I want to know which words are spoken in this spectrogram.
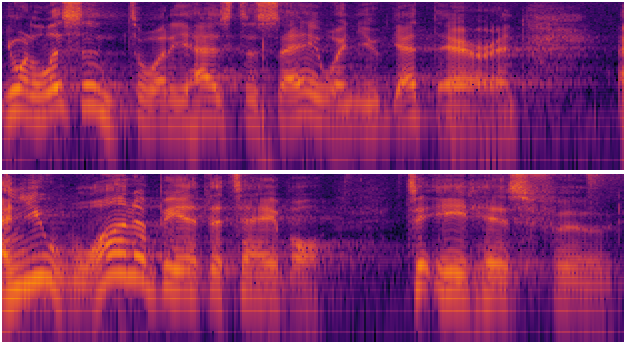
You want to listen to what he has to say when you get there. And, and you want to be at the table to eat his food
